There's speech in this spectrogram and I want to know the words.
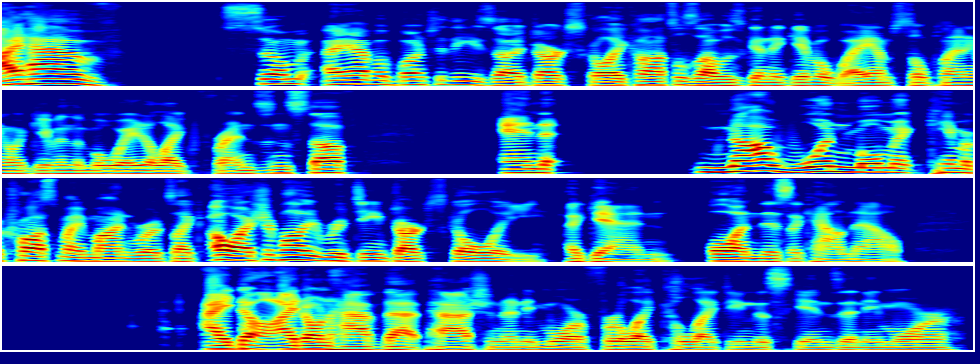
I have some I have a bunch of these uh, Dark Skully consoles I was gonna give away. I'm still planning on giving them away to like friends and stuff. And not one moment came across my mind where it's like, oh, I should probably redeem Dark Skully again on this account now. I don't I don't have that passion anymore for like collecting the skins anymore.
